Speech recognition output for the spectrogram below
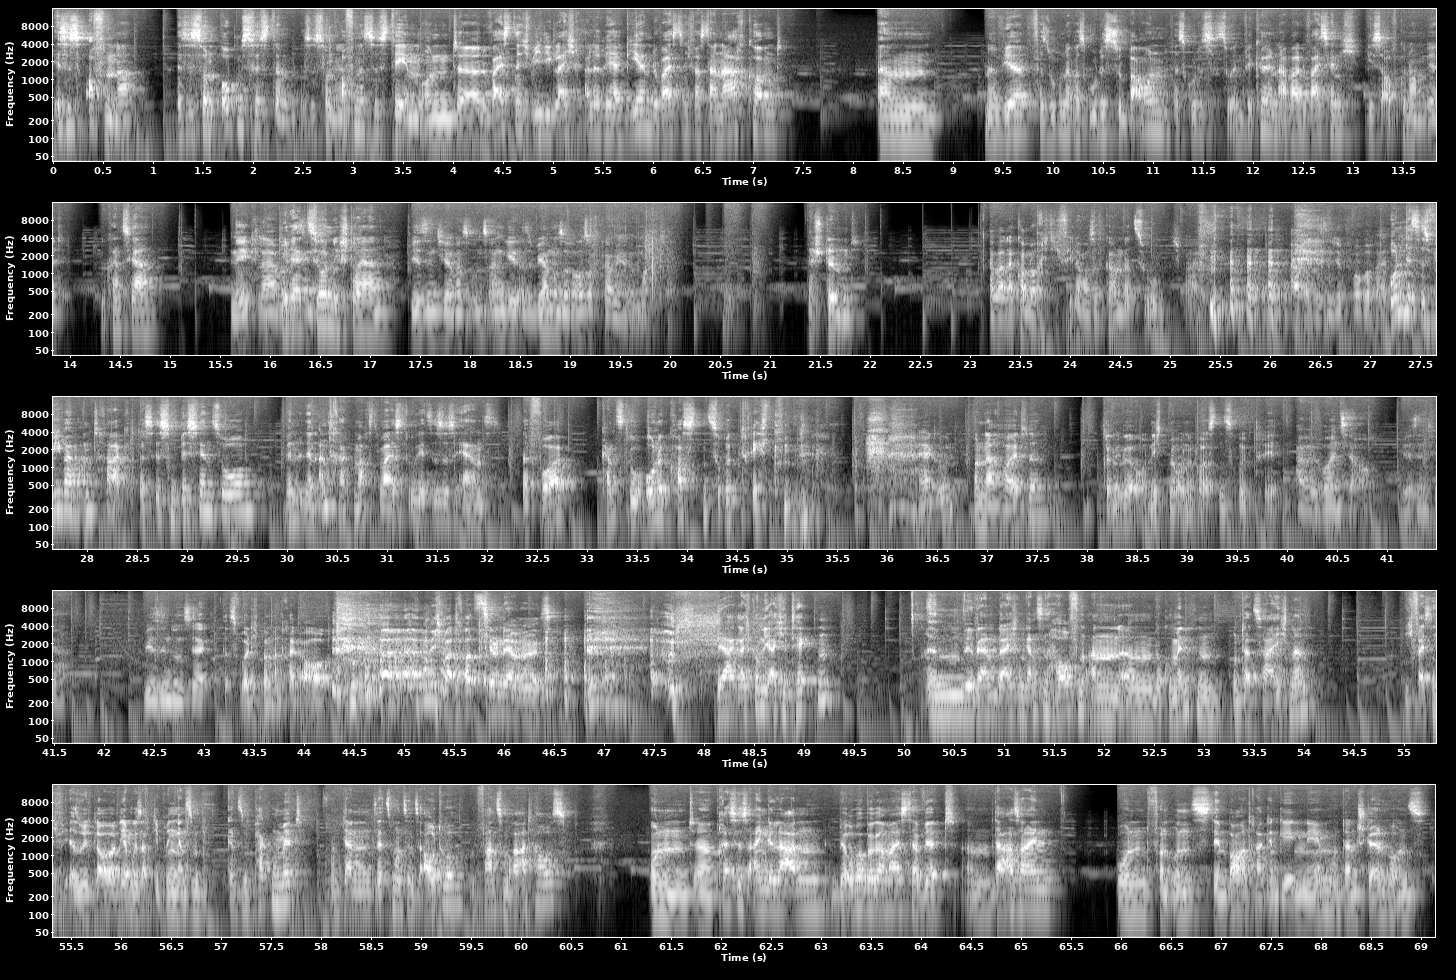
es ist offener. Es ist so ein Open System. Es ist so ein Ja. offenes System. Und äh, du weißt nicht, wie die gleich alle reagieren. Du weißt nicht, was danach kommt. Ähm, ne, wir versuchen da was Gutes zu bauen, was Gutes zu entwickeln, aber du weißt ja nicht, wie es aufgenommen wird. Du kannst ja Nee, klar, die Reaktion nicht steuern. Sind, wir sind ja, was uns angeht, also wir haben unsere Hausaufgaben ja gemacht. Das stimmt. Aber da kommen noch richtig viele Hausaufgaben dazu. Ich weiß. aber wir sind ja vorbereitet. Und es ist wie beim Antrag. Das ist ein bisschen so, wenn du den Antrag machst, weißt du, jetzt ist es ernst. Davor kannst du ohne Kosten zurücktreten. Ja, gut. Und nach heute können wir auch nicht mehr ohne Kosten zurücktreten. Aber wir wollen es ja auch. Wir sind ja, wir sind uns ja. Das wollte ich beim Antrag auch. ich war trotzdem nervös. Ja, gleich kommen die Architekten. Ähm, wir werden gleich einen ganzen Haufen an ähm, Dokumenten unterzeichnen. Ich weiß nicht, also ich glaube, die haben gesagt, die bringen ganzen, ganzen Packen mit und dann setzen wir uns ins Auto und fahren zum Rathaus. Und äh, Presse ist eingeladen, der Oberbürgermeister wird ähm, da sein und von uns den Bauantrag entgegennehmen und dann stellen wir uns,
